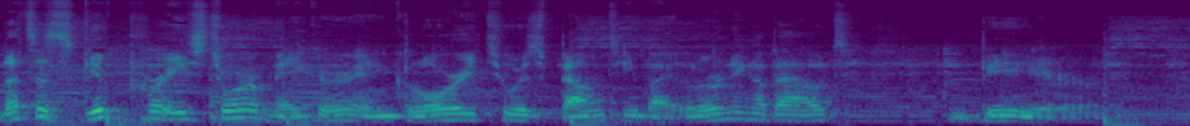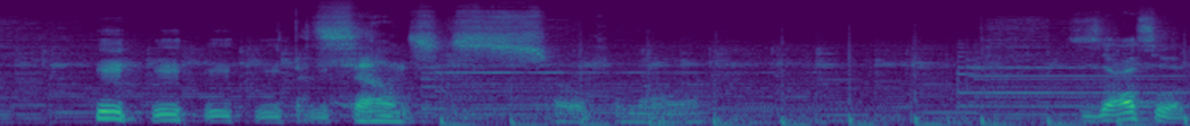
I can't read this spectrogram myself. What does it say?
Let us give praise to our Maker and glory to his bounty by learning about beer. It sounds so familiar. This is also a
